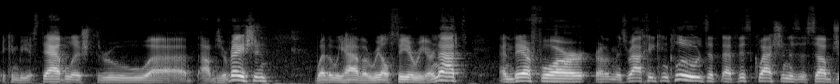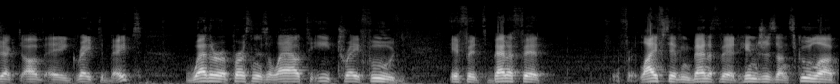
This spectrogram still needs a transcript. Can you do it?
it can be established through uh, observation, whether we have a real theory or not. And therefore, Rabbi Mizrahi concludes that, that this question is a subject of a great debate whether a person is allowed to eat tray food if its benefit, life saving benefit, hinges on skula,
